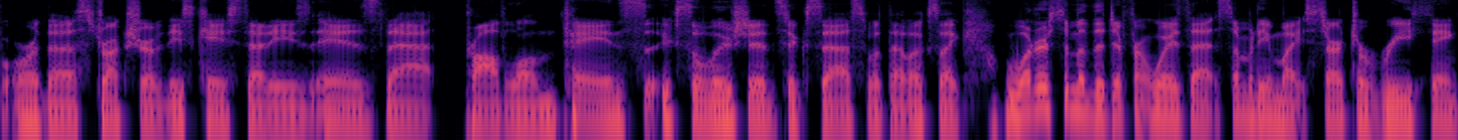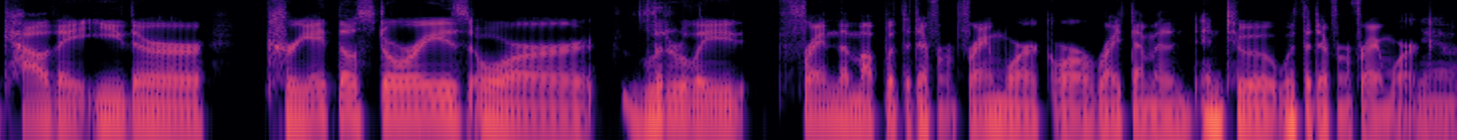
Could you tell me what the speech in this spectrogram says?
or the structure of these case studies is that problem, pain, solution, success, what that looks like. What are some of the different ways that somebody might start to rethink how they either create those stories or literally frame them up with a different framework or write them in, into it with a different framework? Yeah.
